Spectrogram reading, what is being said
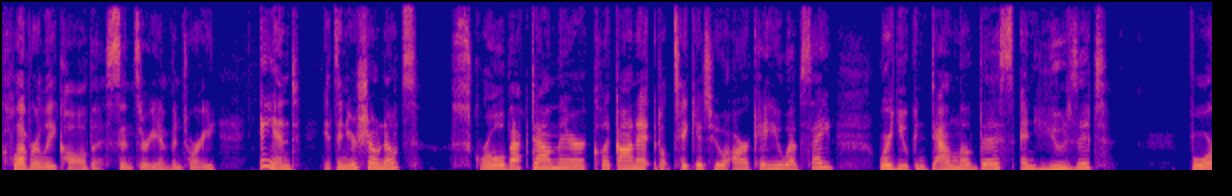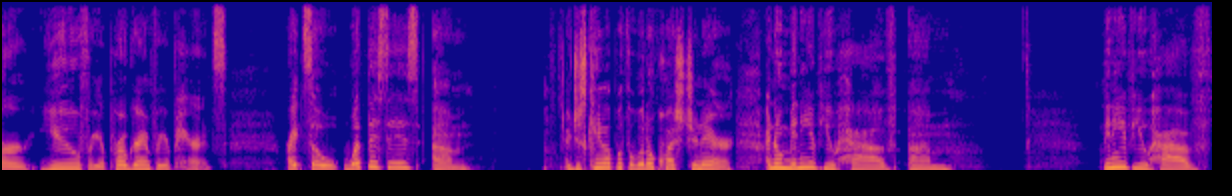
cleverly call the sensory inventory, and it's in your show notes. Scroll back down there, click on it. It'll take you to our KU website where you can download this and use it for you, for your program, for your parents. Right? So what this is, um, I just came up with a little questionnaire. I know many of you have um, many of you have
